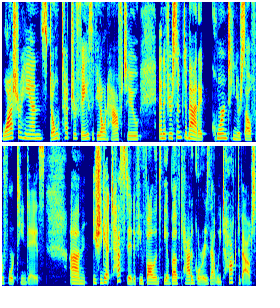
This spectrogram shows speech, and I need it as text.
Wash your hands, don't touch your face if you don't have to, and if you're symptomatic, quarantine yourself for 14 days. Um, you should get tested if you fall into the above categories that we talked about.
